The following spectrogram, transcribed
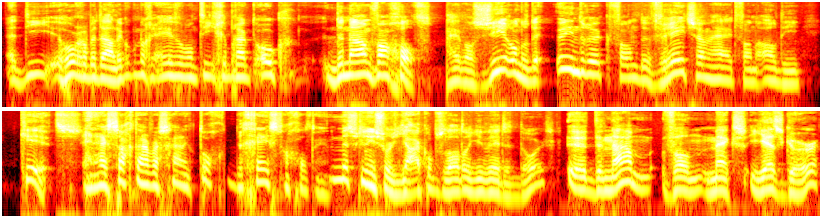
Eh, Die horen we dadelijk ook nog even, want die gebruikt ook de naam van God. Hij was zeer onder de indruk van de vreedzaamheid van al die kids. En hij zag daar waarschijnlijk toch de geest van God in. Misschien een soort Jacobsladder, je weet het nooit. Eh, de naam van Max Yesgur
